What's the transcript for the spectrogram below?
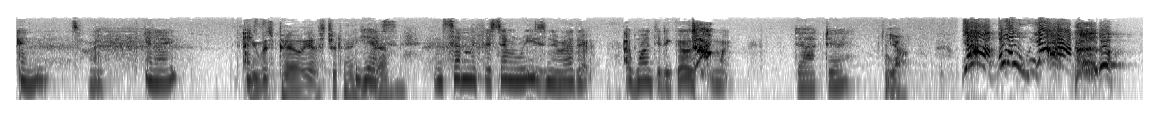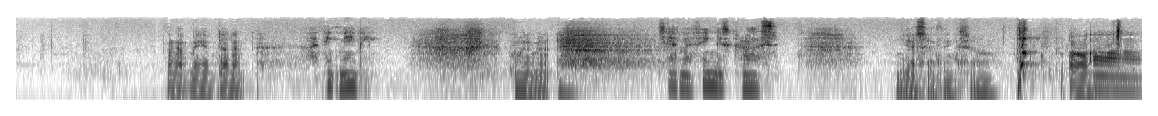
and sorry, and I. I He was pale yesterday. Yes. And suddenly, for some reason or other, I wanted to go somewhere. Doctor? Yeah. Yeah. Boo. Yeah. Well, that may have done it. I think maybe. Wait a minute. Did you have my fingers crossed? Yes, I think so. Oh, Oh,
